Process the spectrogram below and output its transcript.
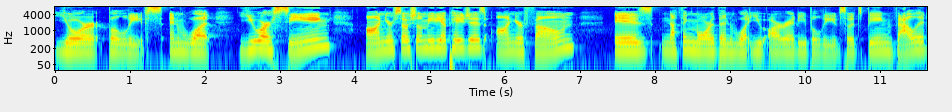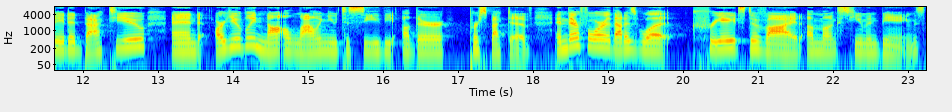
your beliefs and what you are seeing on your social media pages on your phone is nothing more than what you already believe. So it's being validated back to you and arguably not allowing you to see the other perspective. And therefore, that is what creates divide amongst human beings.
